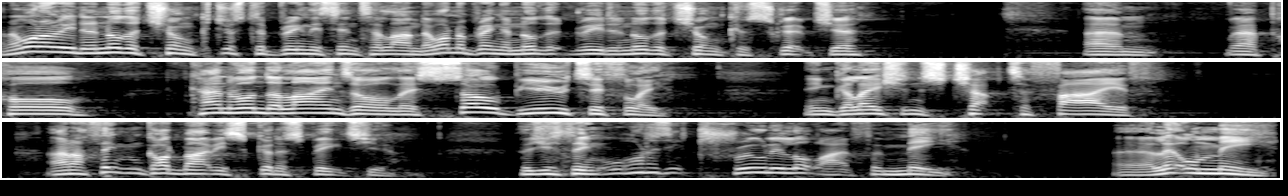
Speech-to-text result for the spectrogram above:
And I want to read another chunk just to bring this into land. I want to bring another, read another chunk of scripture um, where Paul kind of underlines all this so beautifully in Galatians chapter 5. And I think God might be going to speak to you as you think, what does it truly look like for me, a little me,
